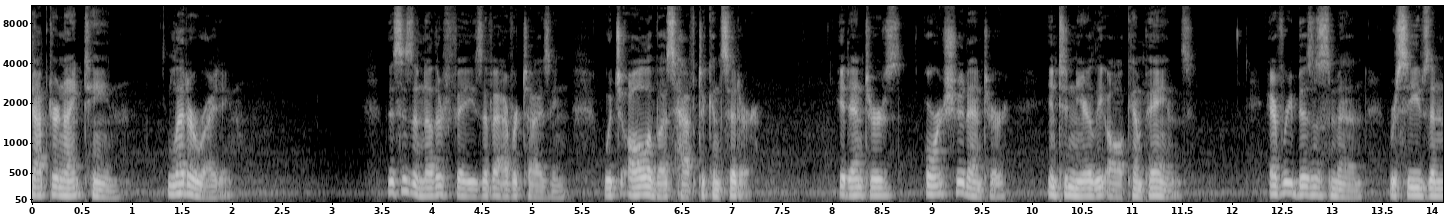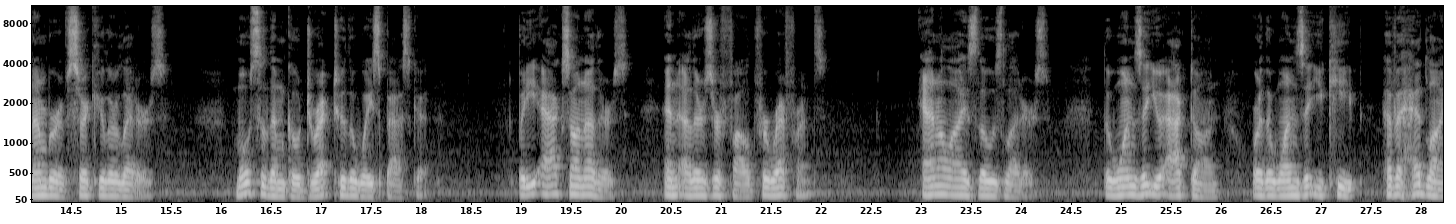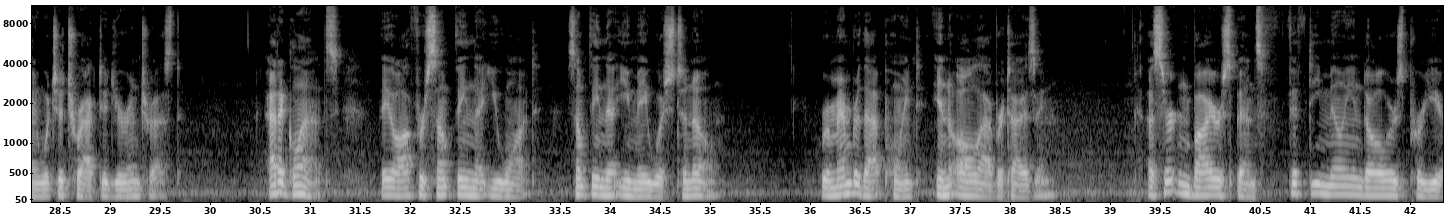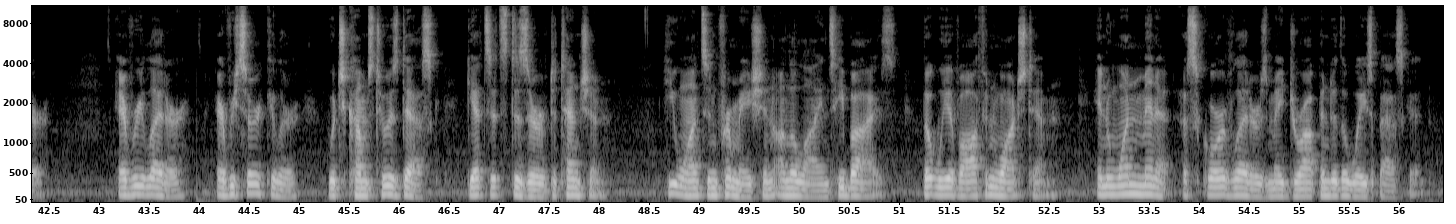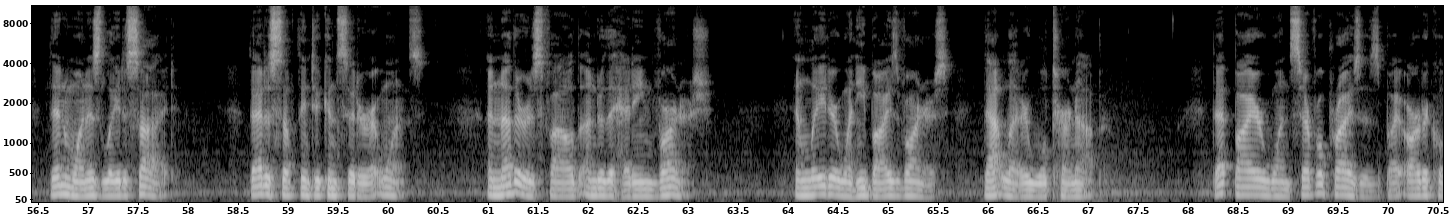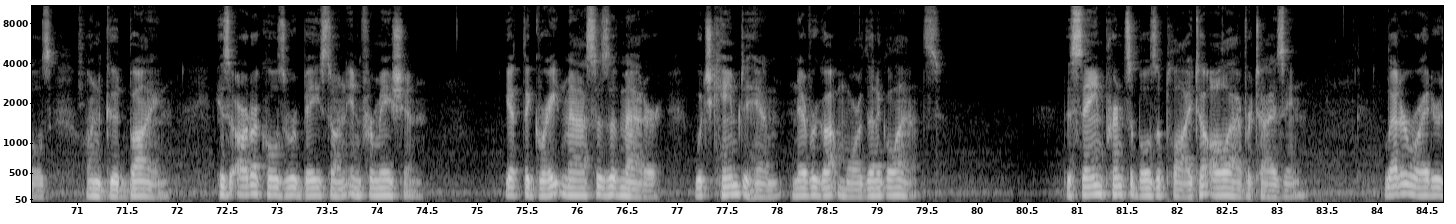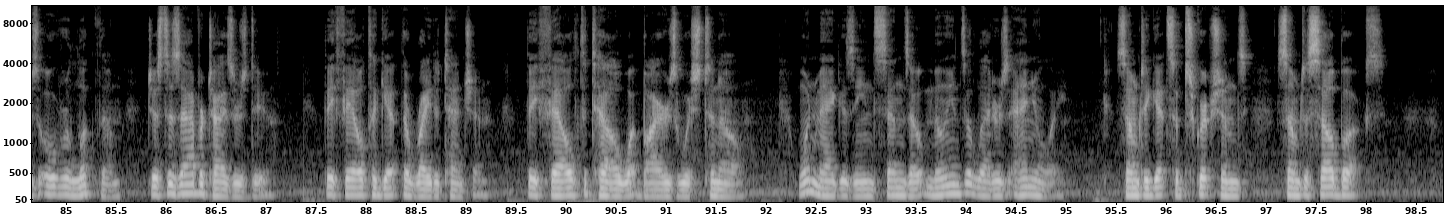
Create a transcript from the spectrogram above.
Chapter 19 Letter Writing. This is another phase of advertising which all of us have to consider. It enters, or it should enter, into nearly all campaigns. Every businessman receives a number of circular letters. Most of them go direct to the wastebasket. But he acts on others, and others are filed for reference. Analyze those letters. The ones that you act on, or the ones that you keep, have a headline which attracted your interest. At a glance, they offer something that you want, something that you may wish to know. Remember that point in all advertising. A certain buyer spends $50 million per year. Every letter, every circular which comes to his desk gets its deserved attention. He wants information on the lines he buys, but we have often watched him. In one minute, a score of letters may drop into the wastebasket. Then one is laid aside. That is something to consider at once. Another is filed under the heading Varnish. And later, when he buys varnish, that letter will turn up. That buyer won several prizes by articles on good buying. His articles were based on information. Yet the great masses of matter which came to him never got more than a glance. The same principles apply to all advertising. Letter writers overlook them just as advertisers do. They fail to get the right attention. They fail to tell what buyers wish to know. One magazine sends out millions of letters annually, some to get subscriptions, some to sell books.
